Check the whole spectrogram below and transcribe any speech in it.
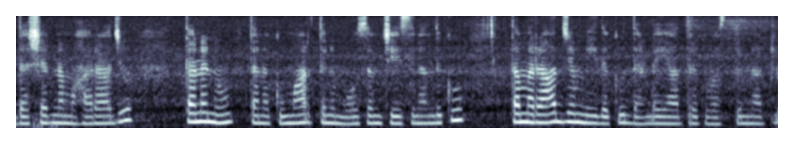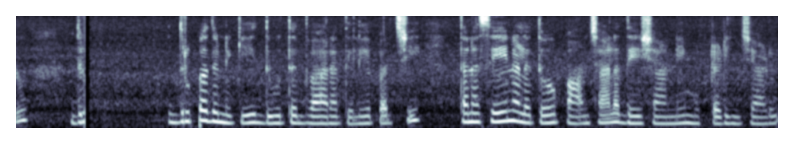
దశర్ణ మహారాజు తనను తన కుమార్తెను మోసం చేసినందుకు తమ రాజ్యం మీదకు దండయాత్రకు వస్తున్నట్లు ద్రుపదునికి దూత ద్వారా తెలియపరిచి తన సేనలతో పాంచాల దేశాన్ని ముట్టడించాడు.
